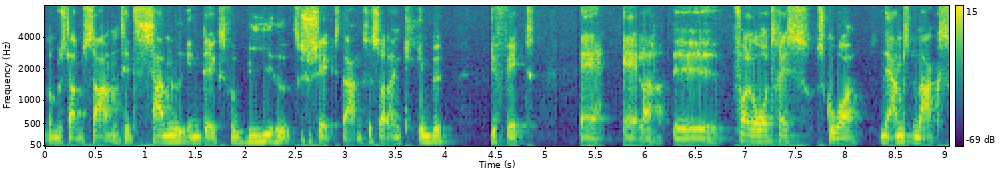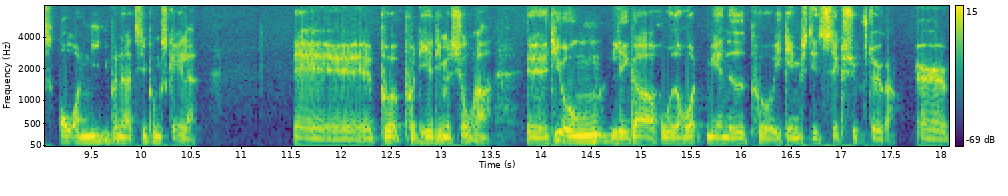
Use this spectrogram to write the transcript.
når vi slår dem sammen til et samlet indeks for villighed til social distance, så er der en kæmpe effekt af alder. Øh, folk over 60 scorer nærmest max over 9 på den her 10-punktskala øh, på, på de her dimensioner. Øh, de unge ligger og roder rundt mere nede på i gennemsnit 6-7 stykker. Øh,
